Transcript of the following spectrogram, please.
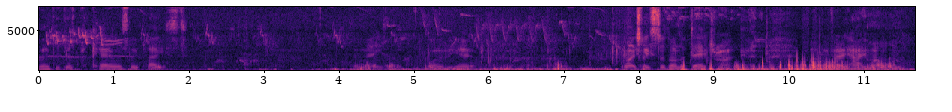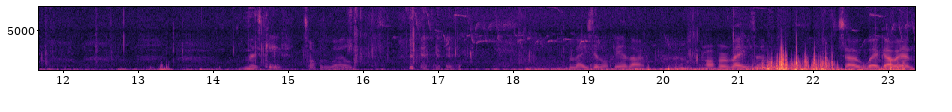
The they're just precariously placed. Amazing. What a view. I actually stood on a dirt track on a very high mountain. There's Keith, top of the world. amazing up here though. Proper amazing. So we're going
